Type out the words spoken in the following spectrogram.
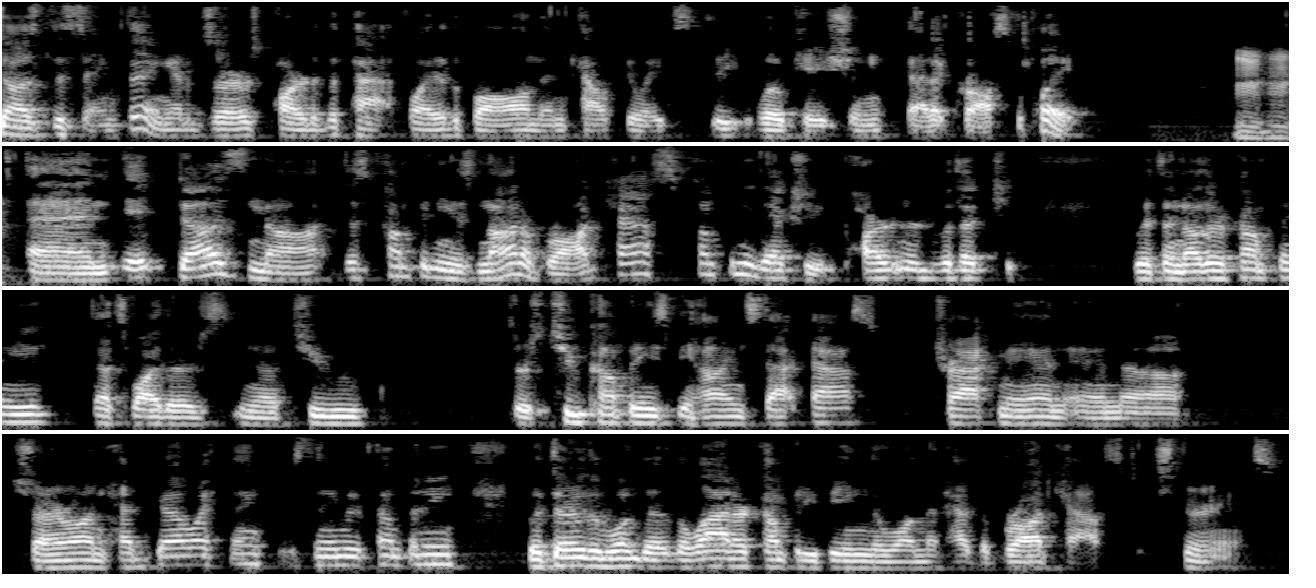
does the same thing. It observes part of the path flight of the ball and then calculates the location that it crossed the plate. Mm-hmm. And it does not. This company is not a broadcast company. They actually partnered with a with another company. That's why there's you know two there's two companies behind Statcast, TrackMan and uh, ChyronHego, I think is the name of the company. But they're the one, the, the latter company being the one that had the broadcast experience.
